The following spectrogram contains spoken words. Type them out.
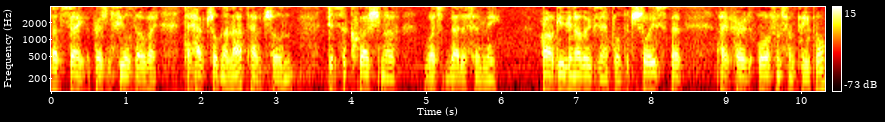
let's say a person feels that way, to have children or not to have children, it's a question of what's better for me. Or I'll give you another example. The choice that I've heard often from people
